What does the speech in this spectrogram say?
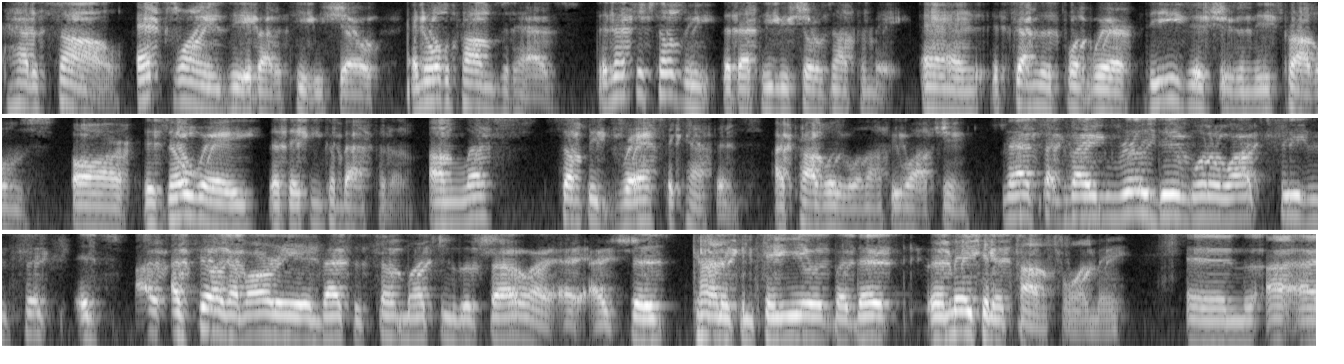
how to solve X, Y, and Z about a TV show and all the problems it has, then that just tells me that that TV show is not for me. And it's gotten to the point where these issues and these problems are, there's no way that they can come back for them. Unless something drastic happens, I probably will not be watching that's because I really do want to watch season six. It's I, I feel like I've already invested so much into the show. I, I, I should kind of continue it, but they're they're making it tough on me. And I, I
